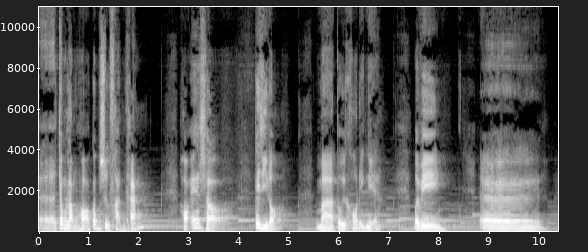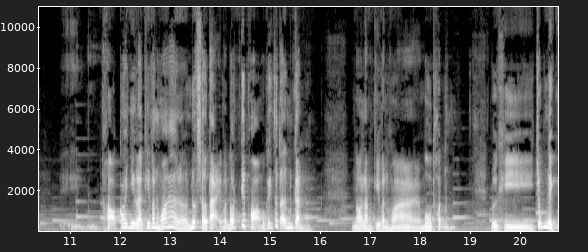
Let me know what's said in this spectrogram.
ờ, trong lòng họ có một sự phản kháng. Họ e sợ cái gì đó mà tôi khó định nghĩa. Bởi vì uh, họ coi như là cái văn hóa ờ, nước sở tại và đón tiếp họ một cách rất là ân cần. Nó làm cái văn hóa mâu thuẫn đôi khi chống nghịch.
